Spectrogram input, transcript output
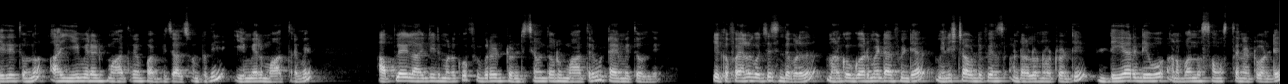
ఏదైతే ఉందో ఆ ఈమెయిల్ ఐడికి మాత్రమే పంపించాల్సి ఉంటుంది. ఈమెయిల్ మాత్రమే అప్లై లాస్ట్ డేట్ మనకు ఫిబ్రవరి ట్వంటీ సెవెంత్ వరకు మాత్రమే టైం అయితే ఉంది. ఇక ఫైనల్గా వచ్చేసింది బ్రదర్ మనకు government of India minister of defence అండర్లో ఉన్నటువంటి డిఆర్డిఓ అనుబంధ సంస్థ అయినటువంటి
